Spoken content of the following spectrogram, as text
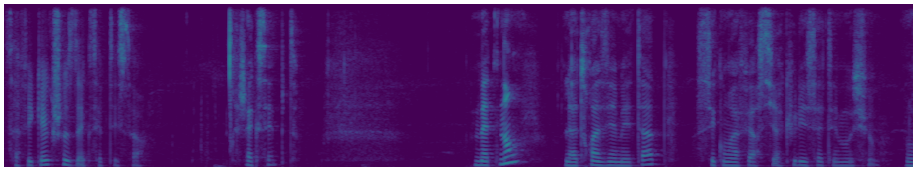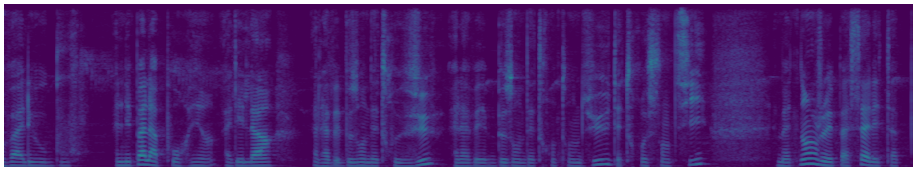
ça fait quelque chose d'accepter ça. J'accepte. Maintenant, la troisième étape, c'est qu'on va faire circuler cette émotion. On va aller au bout. Elle n'est pas là pour rien. Elle est là, elle avait besoin d'être vue, elle avait besoin d'être entendue, d'être ressentie. Maintenant, je vais passer à l'étape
